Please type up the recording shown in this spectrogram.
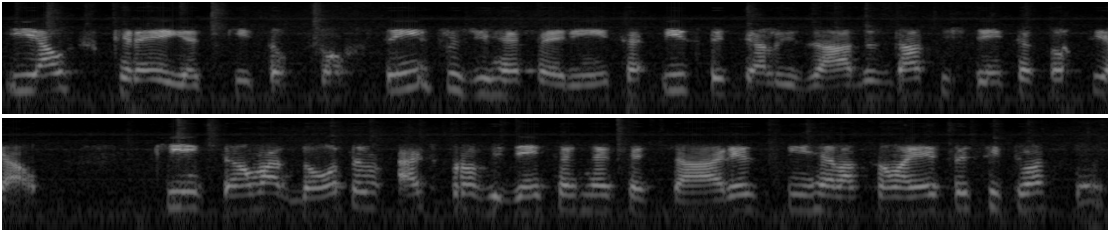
e aos CREAS, que são, são centros de referência especializados da assistência social, que então adotam as providências necessárias em relação a essas situações.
